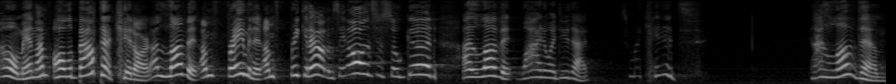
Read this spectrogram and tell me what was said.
No, man, I'm all about that kid art. I love it. I'm framing it. I'm freaking out. I'm saying, oh, this is so good. I love it. Why do I do that? These are my kids. And I love them.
